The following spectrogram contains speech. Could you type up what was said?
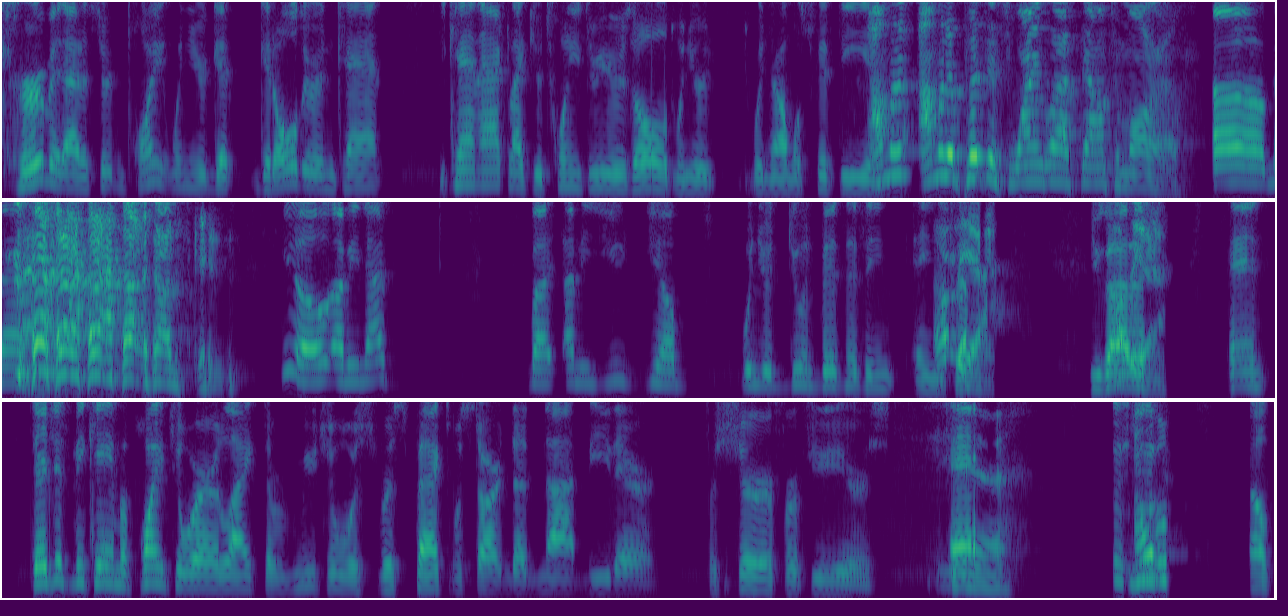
curb it at a certain point when you get get older and can't you can't act like you're 23 years old when you're when you're almost 50 and- I'm gonna I'm gonna put this wine glass down tomorrow. oh man no, I'm just kidding. you know i mean that's but i mean you you know when you're doing business and, and you, Oh yeah. you Oh got to yeah. and there just became a point to where like the mutual respect was starting to not be there for sure for a few years And- Yeah. he, I was- moved, oh,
